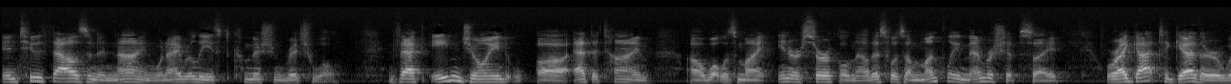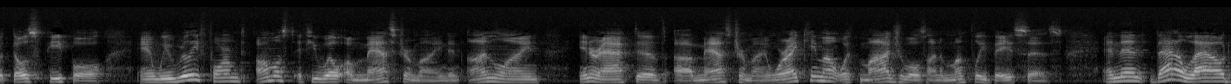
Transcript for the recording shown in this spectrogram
in 2009 when I released Commission Ritual. In fact, Aidan joined uh, at the time uh, what was my inner circle. Now, this was a monthly membership site where I got together with those people and we really formed almost, if you will, a mastermind, an online interactive uh, mastermind where I came out with modules on a monthly basis. And then that allowed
